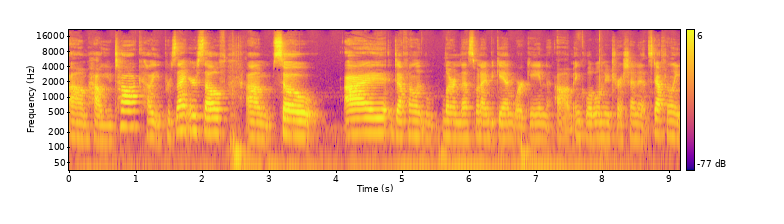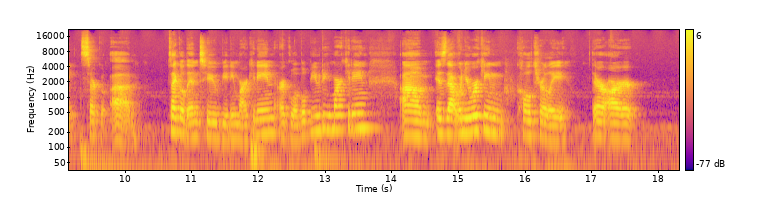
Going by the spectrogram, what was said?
um, how you talk, how you present yourself. Um, so I definitely learned this when I began working um, in global nutrition. It's definitely uh, cycled into beauty marketing or global beauty marketing. Um, is that when you're working culturally, there are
